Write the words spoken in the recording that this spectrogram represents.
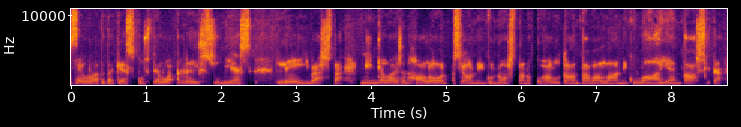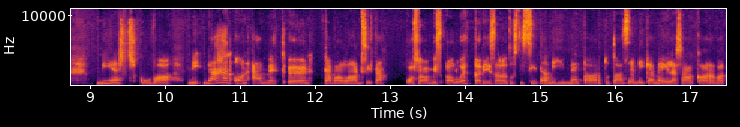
seuraa tätä keskustelua reissumies leivästä, minkälaisen haloon se on niin kuin nostanut, kun halutaan tavallaan niin kuin laajentaa sitä mieskuvaa, niin nämähän on M&Öön tavallaan sitä osaamisaluetta niin sanotusti, sitä mihin me tartutaan, se mikä meillä saa karvat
